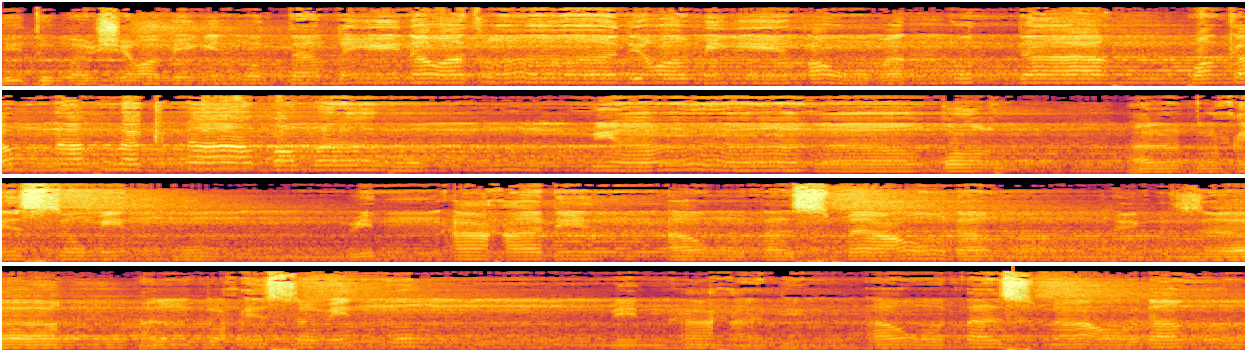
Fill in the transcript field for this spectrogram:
لتبشر به المتقين وتنذر به قوما لدا وكم أهلكنا قبلهم من قرن هل تحس منهم من أحد أو تسمع لهم ركزا هل تحس منهم من أحد أو تسمع لهم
